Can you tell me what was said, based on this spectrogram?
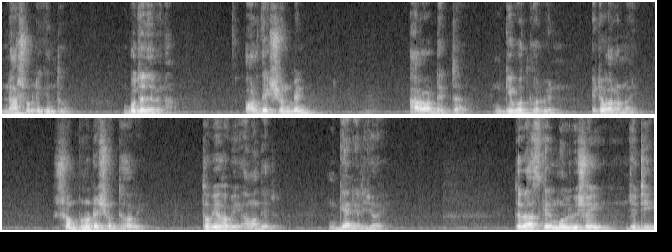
না শুনলে কিন্তু বোঝা যাবে না। অর্ধেক শুনবেন আর অর্ধেকটা গিবত করবেন। এটা ভালো নয়। সম্পূর্ণটাই শুনতে হবে। তবে হবে আমাদের জ্ঞানের জয়। তবে আজকের মূল বিষয় যেটি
